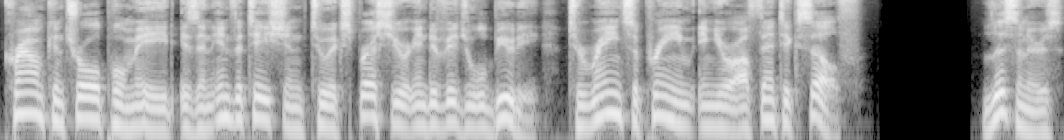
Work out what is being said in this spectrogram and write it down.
Crown Control Pomade is an invitation to express your individual beauty, to reign supreme in your authentic self. Listeners,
